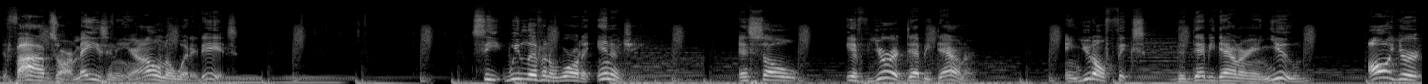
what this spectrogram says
the vibes are amazing in here. I don't know what it is. See, we live in a world of energy. And so if you're a Debbie Downer and you don't fix the Debbie Downer in you, all you're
